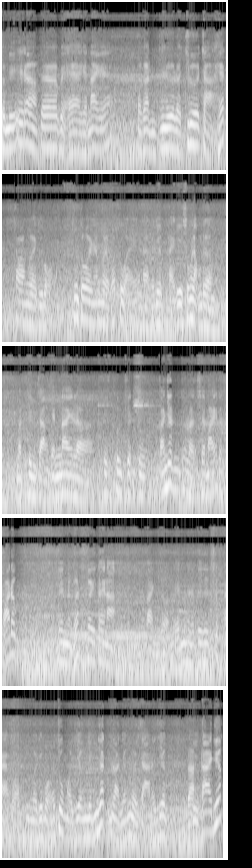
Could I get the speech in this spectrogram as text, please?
tôi nghĩ là cái vỉa hè hiện nay ấy, là gần như là chưa trả hết cho người đi bộ. Chúng tôi những người có tuổi là phải đi phải đi xuống lòng đường. Mà tình trạng hiện nay là cái phương tiện cá nhân tức là xe máy là quá đông nên là rất gây tai nạn ảnh hưởng đến cái sức khỏe của người đi bộ nói chung. Và riêng nhưng nhất là những người già nói riêng Dạ. vì tai điếc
